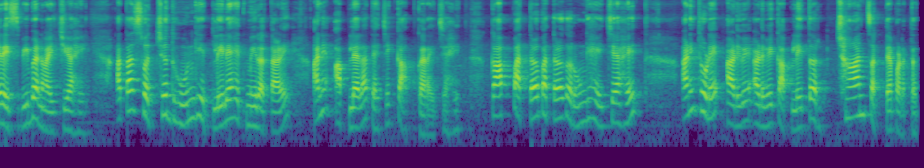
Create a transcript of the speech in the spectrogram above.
रेसिपी बनवायची आहे. आता स्वच्छ धुवून घेतलेले आहेत मी रताळे आणि आपल्याला त्याचे काप करायचे आहेत. काप पातळ पातळ करून घ्यायचे आहेत आणि थोडे आडवे आडवे कापले तर छान चकत्या पडतात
